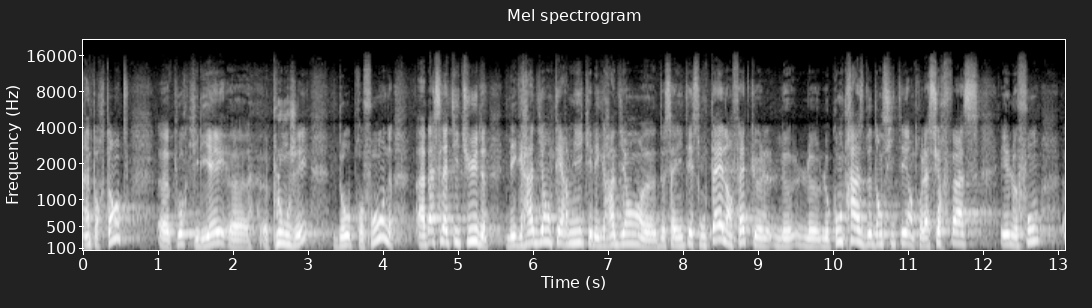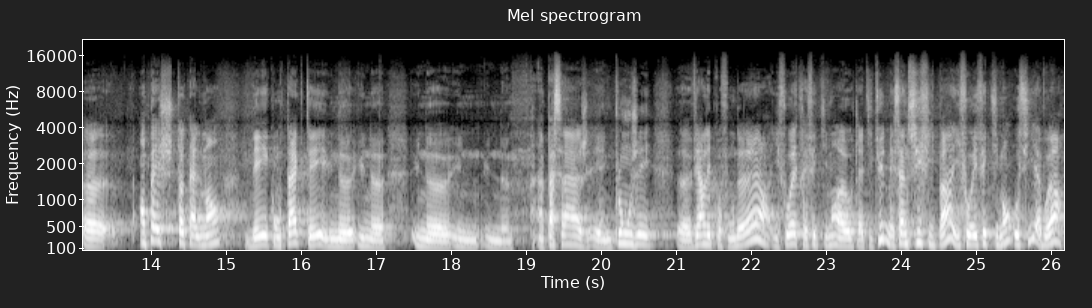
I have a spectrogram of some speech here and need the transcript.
importante, pour qu'il y ait plongée d'eau profonde. À basse latitude, les gradients thermiques et les gradients de salinité sont tels en fait que le, le contraste de densité entre la surface et le fond empêche totalement des contacts et un passage et une plongée euh, vers les profondeurs. Il faut être effectivement à haute latitude, mais ça ne suffit pas. Il faut effectivement aussi avoir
